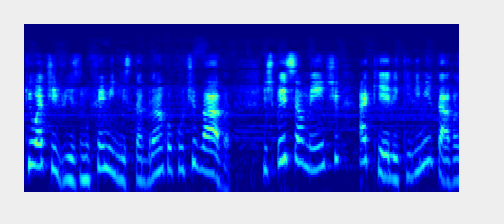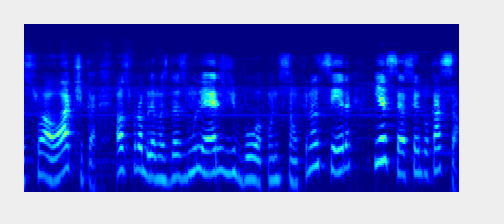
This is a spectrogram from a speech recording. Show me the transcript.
que o ativismo feminista branco cultivava especialmente aquele que limitava sua ótica aos problemas das mulheres de boa condição financeira e acesso à educação.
